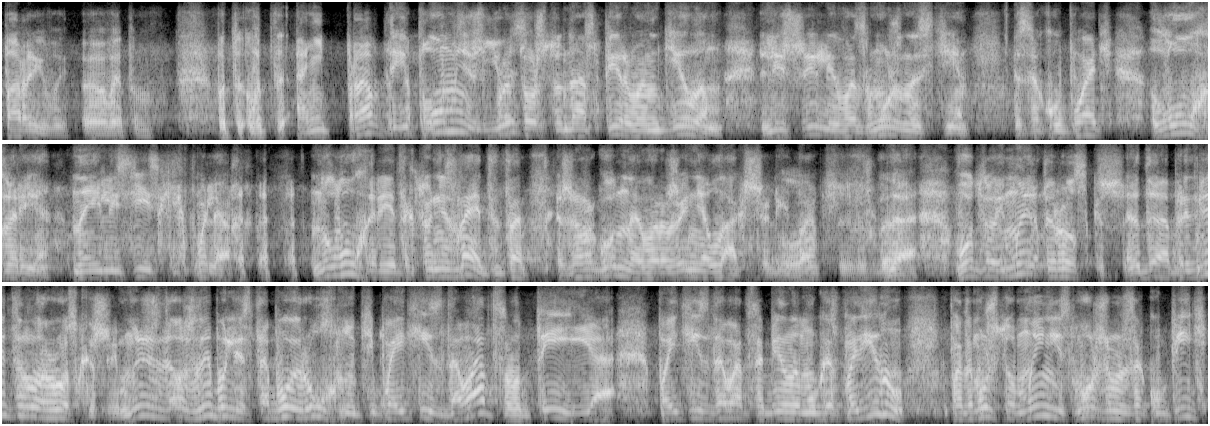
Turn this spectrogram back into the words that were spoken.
порывы в этом? Вот, вот они правда... Ты помнишь про серьезе? то, что нас первым делом лишили возможности закупать лухари на Елисейских полях? Ну, лухари, это кто не знает, это жаргонное выражение luxury. да? Luxury, да. Да. Вот мы... Предметы роскоши. Да, предметы роскоши. Мы же должны были с тобой рухнуть и пойти сдаваться, вот ты и я, пойти сдаваться белому господину, потому что мы не сможем закупить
